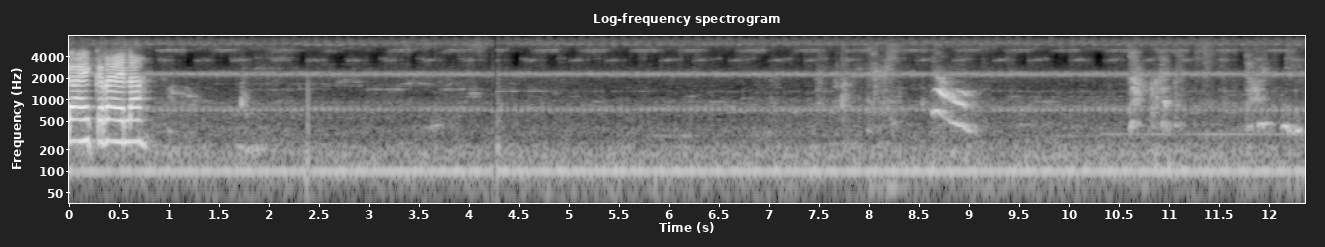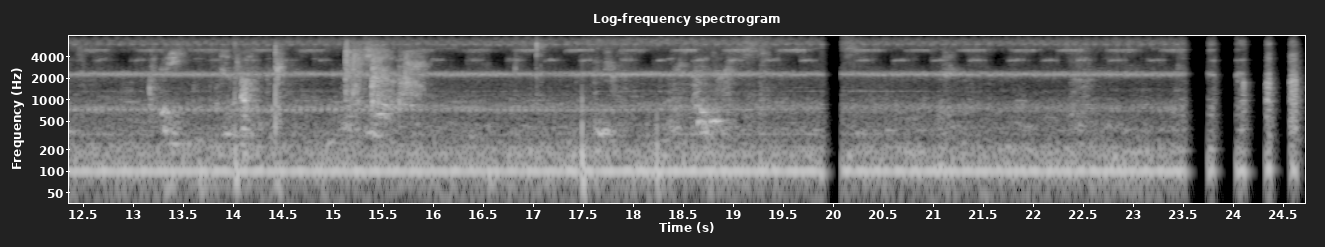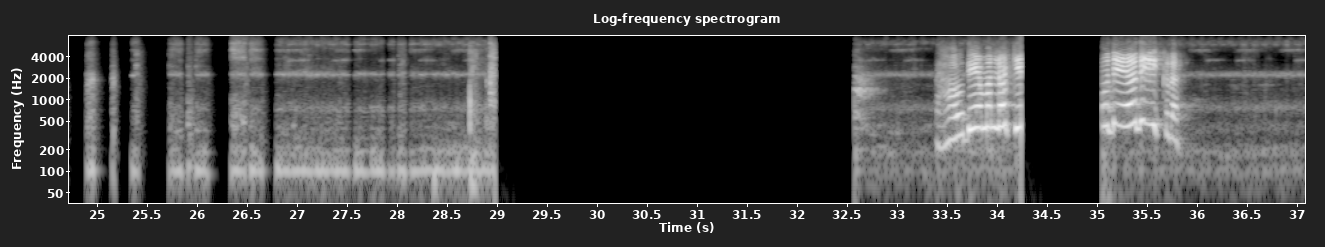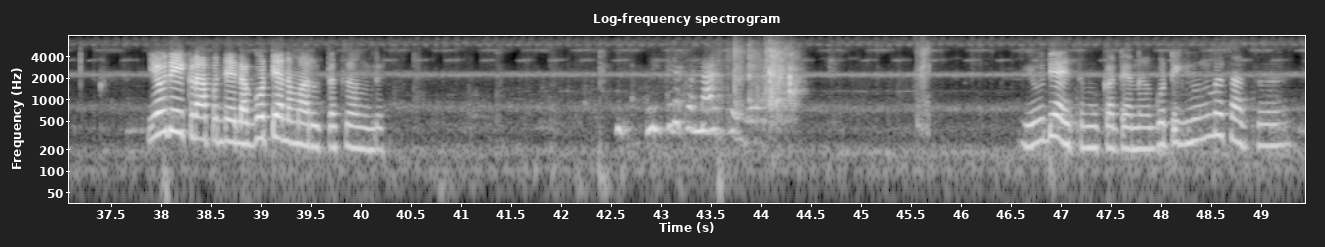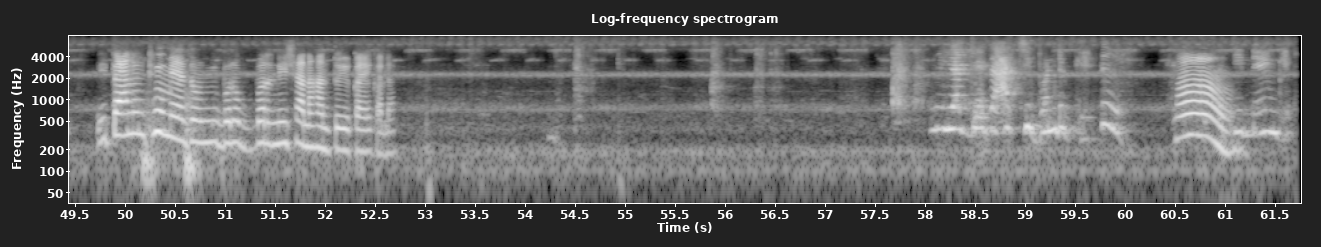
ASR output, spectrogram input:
काय करायला? हाऊ दे म्हणलं की येऊ दे येऊ दे इकडं. येऊ दे इकडं आपण त्याला गोट्यानं मारू तर चांगलं. येऊ द्यायचं मुकाट्यानं. गोटे घेऊन बसायचं इथं आणून ठेव मी याजवळ मी बरोबर निशाणा हाणतो एका एकाला. हा.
